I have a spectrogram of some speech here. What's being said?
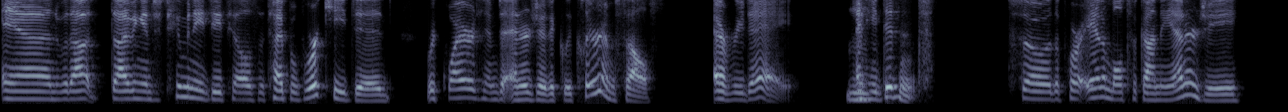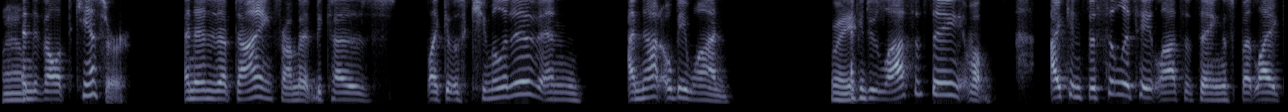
And without diving into too many details, the type of work he did required him to energetically clear himself every day, mm. and he didn't. So the poor animal took on the energy wow. and developed cancer and ended up dying from it because like it was cumulative and I'm not Obi-Wan. Right. I can do lots of things. Well, I can facilitate lots of things, but like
